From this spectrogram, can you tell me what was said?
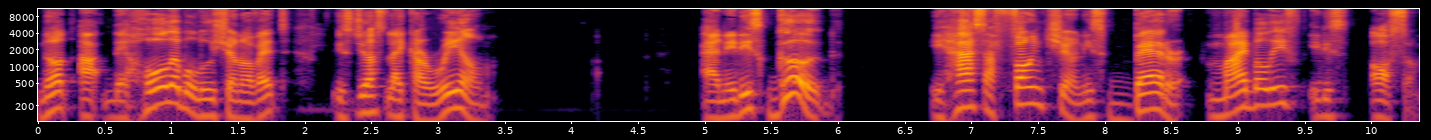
not a, the whole evolution of it. It's just like a realm, and it is good. It has a function. It's better. My belief, it is awesome.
